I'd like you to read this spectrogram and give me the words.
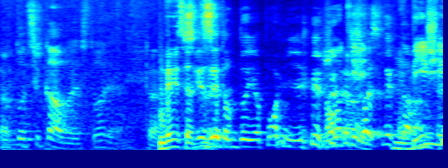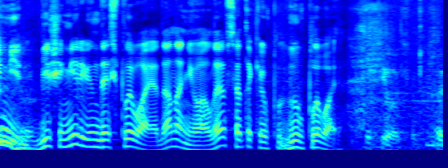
Ну, то цікава історія. Дивіться, З візитом до Японії. Ну, окей, щось не в так. більшій мірі. В більшій мірі він десь впливає да, на нього, але все-таки впли- ну, впливає. Хотілося б це.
